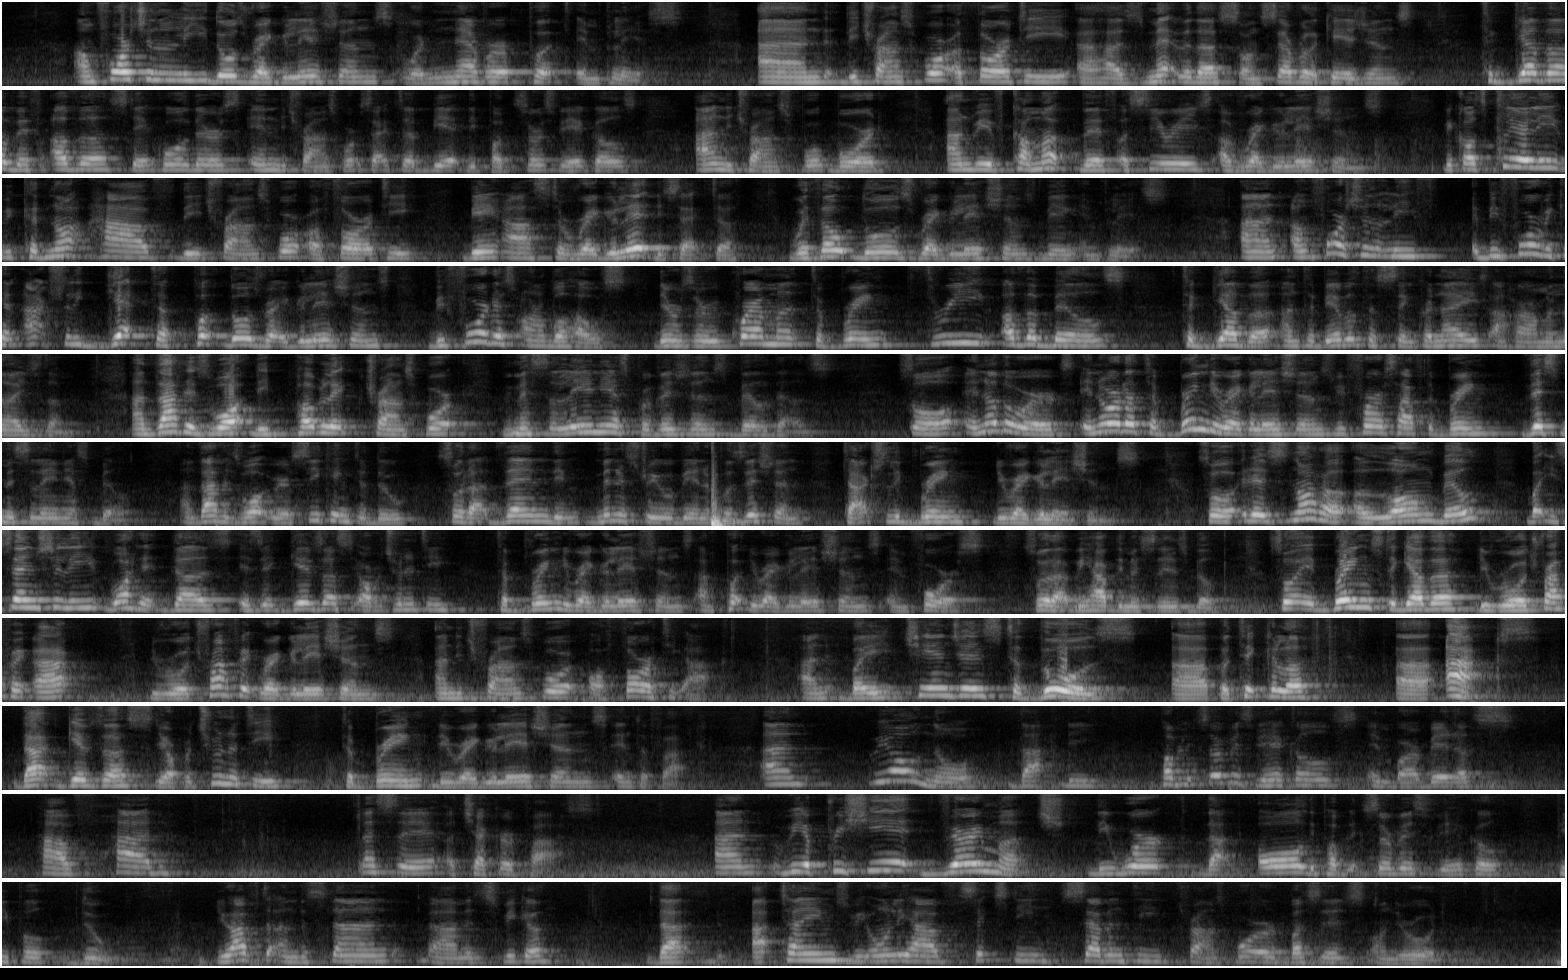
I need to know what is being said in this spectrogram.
Unfortunately, those regulations were never put in place. And the Transport Authority uh, has met with us on several occasions together with other stakeholders in the transport sector, be it the public service vehicles and the transport board, and we've come up with a series of regulations. Because clearly we could not have the transport authority being asked to regulate the sector without those regulations being in place. And unfortunately, before we can actually get to put those regulations before this Honorable House, there is a requirement to bring three other bills together and to be able to synchronize and harmonize them. And that is what the Public Transport Miscellaneous Provisions Bill does. So, in other words, in order to bring the regulations, we first have to bring this miscellaneous bill. And that is what we are seeking to do so that then the ministry will be in a position to actually bring the regulations. So, it is not a, a long bill, but essentially what it does is it gives us the opportunity to bring the regulations and put the regulations in force so that we have the miscellaneous bill. So it brings together the Road Traffic Act, the Road Traffic Regulations, and the Transport Authority Act. And by changes to those uh, particular uh, acts, that gives us the opportunity to bring the regulations into fact. And we all know that the public service vehicles in Barbados have had let's say, a checkered past. And we appreciate very much the work that all the public service vehicle people do. You have to understand, uh, Mr. Speaker, that at times we only have 60, 70 transport buses on the road.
